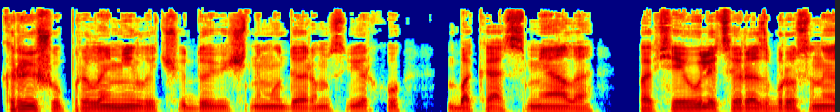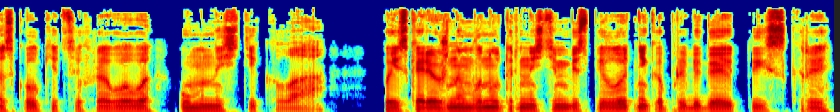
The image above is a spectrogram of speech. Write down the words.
Крышу проломило чудовищным ударом сверху, бока смяло, по всей улице разбросаны осколки цифрового умностекла. По искореженным внутренностям беспилотника пробегают искры.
